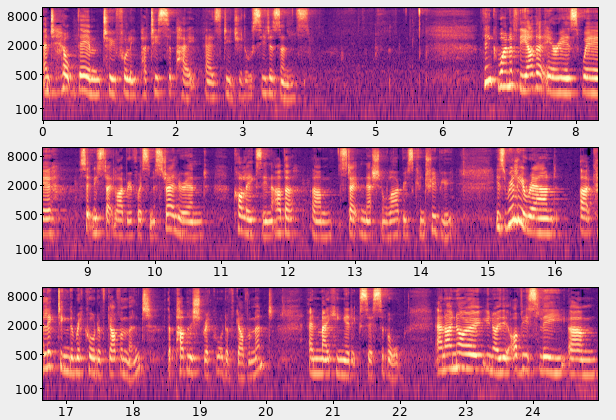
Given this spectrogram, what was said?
and to help them to fully participate as digital citizens. I think one of the other areas where certainly State Library of Western Australia and colleagues in other um, state and national libraries contribute is really around uh, collecting the record of government, the published record of government, and making it accessible. And I know, you know, obviously um,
